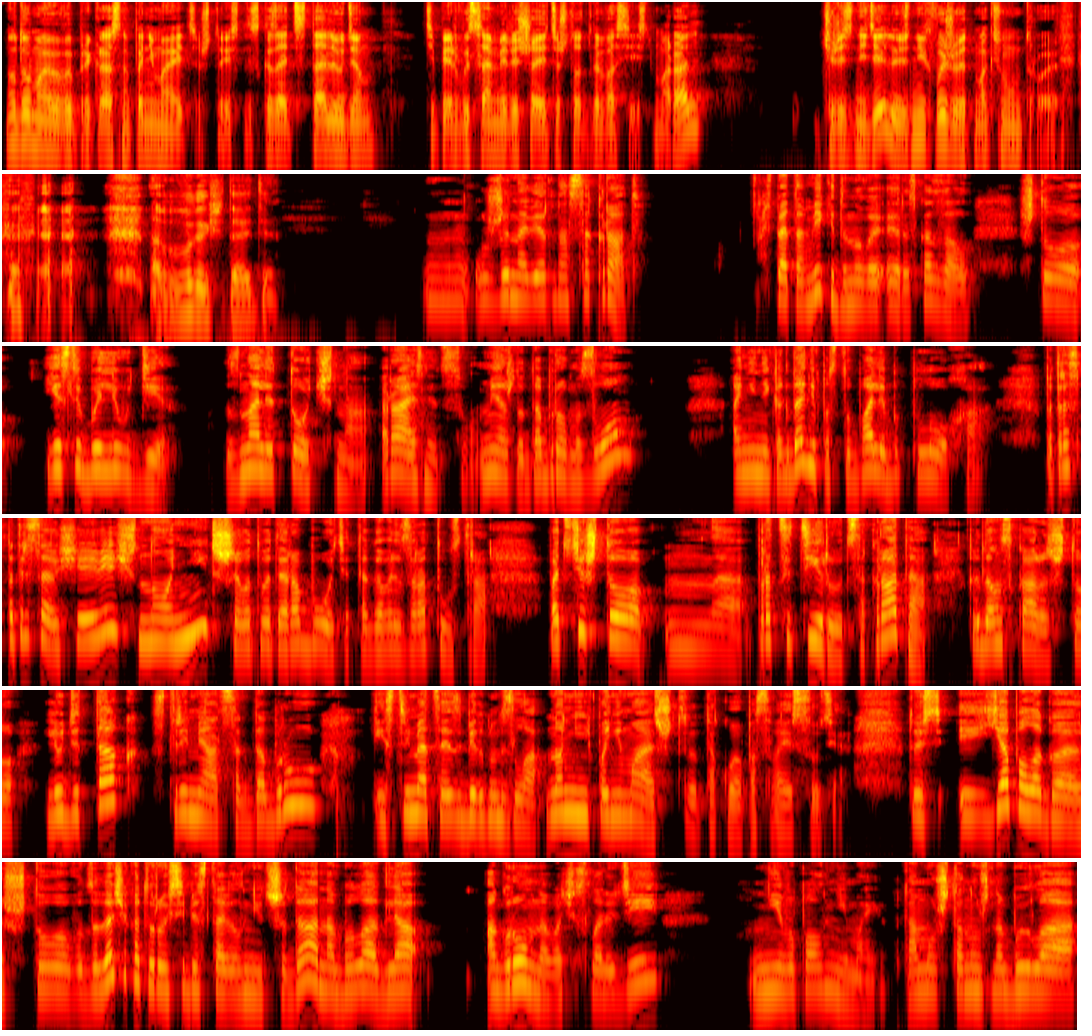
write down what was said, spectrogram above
Ну, думаю, вы прекрасно понимаете, что если сказать ста людям, теперь вы сами решаете, что для вас есть мораль, через неделю из них выживет максимум трое. А вы как считаете? Уже, наверное, Сократ в пятом веке до новой эры сказал, что если бы люди знали точно разницу между добром и злом, они никогда не поступали бы плохо. Потрясающая вещь, но Ницше вот в этой работе, так говорил Заратустра, почти что процитирует Сократа, когда он скажет, что люди так стремятся к добру и стремятся избегнуть зла, но они не понимают, что это такое по своей сути. То есть и я полагаю, что вот задача, которую себе ставил Ницше, да, она была для огромного числа людей невыполнимой, потому что нужно было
